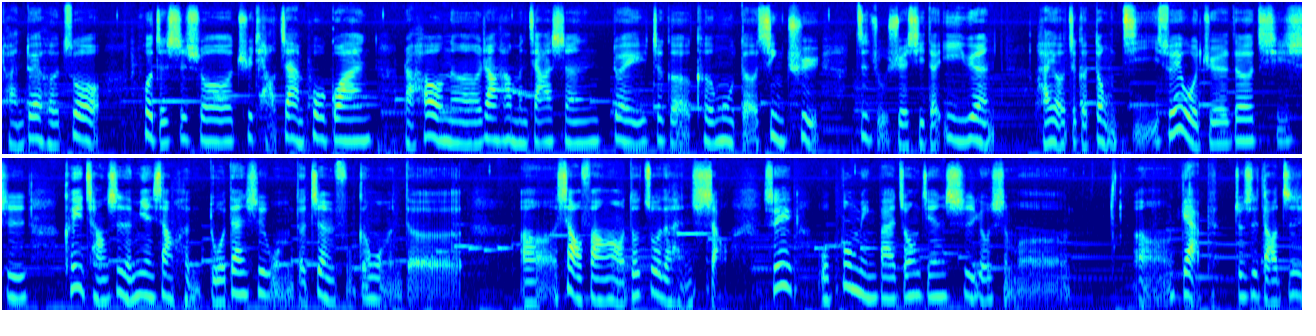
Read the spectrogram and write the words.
团队合作，或者是说去挑战破关，然后呢，让他们加深对这个科目的兴趣、自主学习的意愿，还有这个动机。所以我觉得其实可以尝试的面向很多，但是我们的政府跟我们的呃校方哦都做的很少，所以我不明白中间是有什么。呃，gap 就是导致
